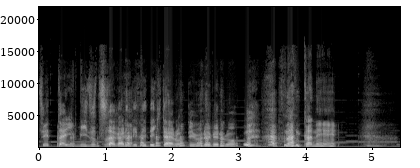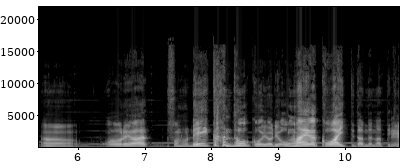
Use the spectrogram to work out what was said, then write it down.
絶対水つながりで出てきたやろっていうレベルの。なんかね、うん、俺はその霊感動向よりお前が怖いってだんだんなってきた。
